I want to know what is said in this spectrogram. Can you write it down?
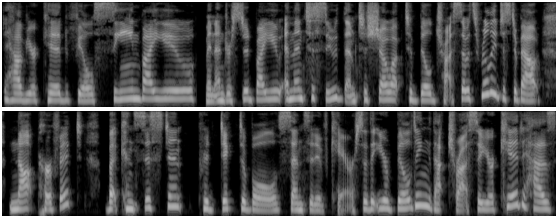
to have your kid feel seen by you and understood by you, and then to soothe them, to show up, to build trust. So it's really just about not perfect, but consistent predictable, sensitive care so that you're building that trust. So your kid has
